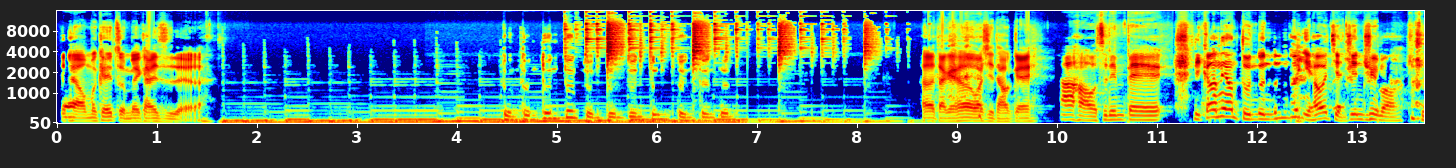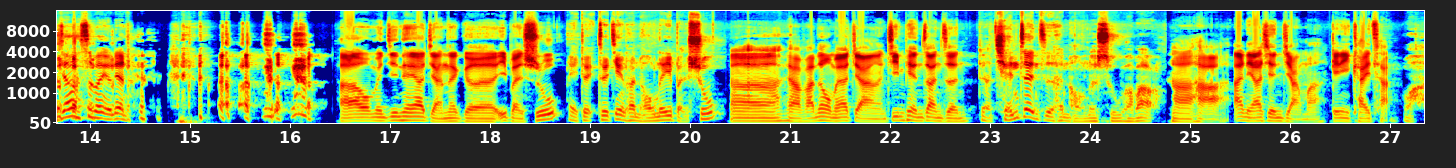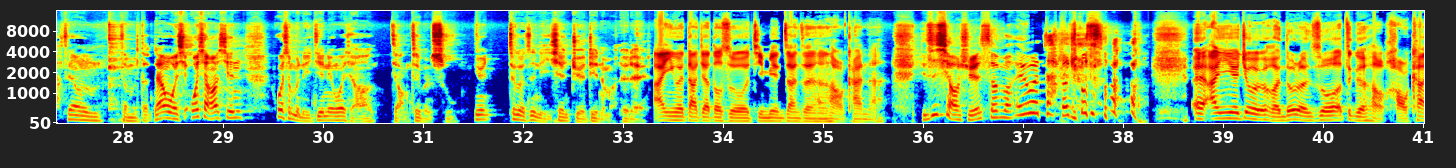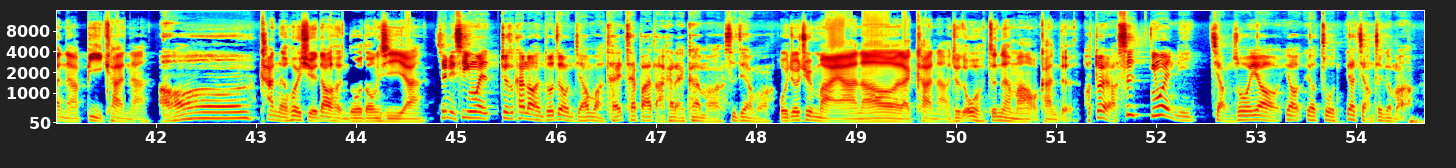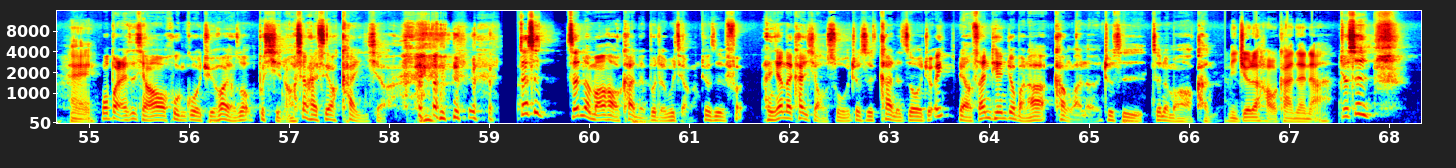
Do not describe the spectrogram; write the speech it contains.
对啊，我们可以准备开始了。噔噔噔噔噔噔噔噔噔噔。Hello，大家好，我是陶哥。大家好，我是林北。你刚刚那样蹲蹲蹲蹲，你还会剪进去吗？你这样是不是有点？好了，我们今天要讲那个一本书，哎，对，最近很红的一本书，啊、呃，反正我们要讲晶片战争，对，前阵子很红的书，好不好？好好，那、啊、你要先讲吗？给你开场。哇，这样怎么等？那我我想要先，为什么你今天会想要讲这本书？因为这个是你先决定的嘛，对不对？啊，因为大家都说晶片战争很好看呐、啊。你是小学生吗？因为大家都说，哎，啊，因为就有很多人说这个好好看啊，必看啊。哦，看了会学到很多东西呀、啊。所以你是因为就是看到很多这种讲法，才才把它打开。来看吗？是这样吗？我就去买啊，然后来看啊，就是哦，真的还蛮好看的哦。对了，是因为你讲说要要要做要讲这个嘛？嘿，我本来是想要混过去，后来想说不行，好像还是要看一下。但是真的蛮好看的，不得不讲，就是很像在看小说，就是看了之后就哎两三天就把它看完了，就是真的蛮好看的。你觉得好看在哪？就是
